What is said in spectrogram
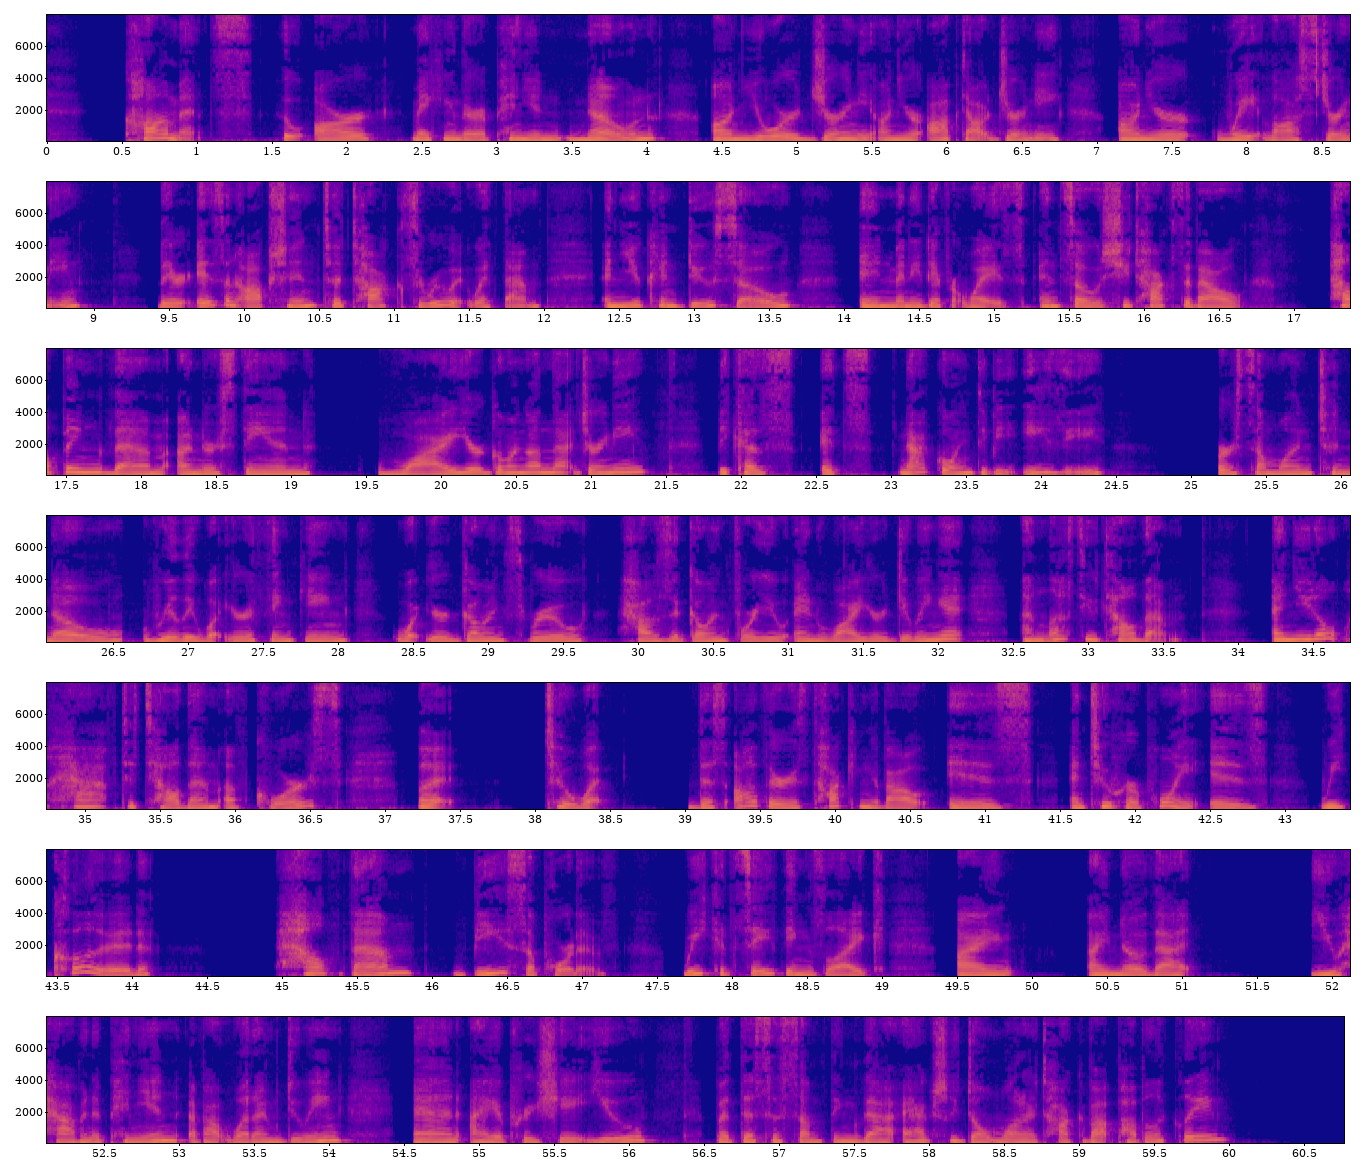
comments, who are making their opinion known on your journey, on your opt out journey, on your weight loss journey, there is an option to talk through it with them. And you can do so in many different ways. And so she talks about helping them understand why you're going on that journey because it's not going to be easy for someone to know really what you're thinking, what you're going through, how's it going for you, and why you're doing it unless you tell them. And you don't have to tell them, of course, but to what this author is talking about is, and to her point, is we could help them be supportive. We could say things like, I I know that you have an opinion about what I'm doing and I appreciate you, but this is something that I actually don't want to talk about publicly.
